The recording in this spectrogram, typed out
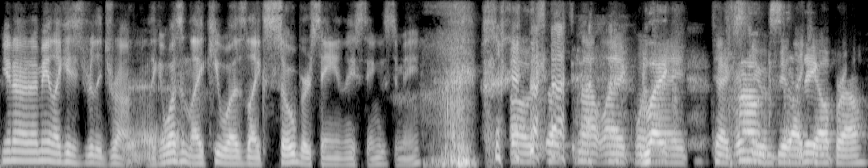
You know what I mean? Like he's really drunk. Like it wasn't like he was like sober saying these things to me. Oh, so it's not like when Like, I text you and be like, "Yo, bro."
